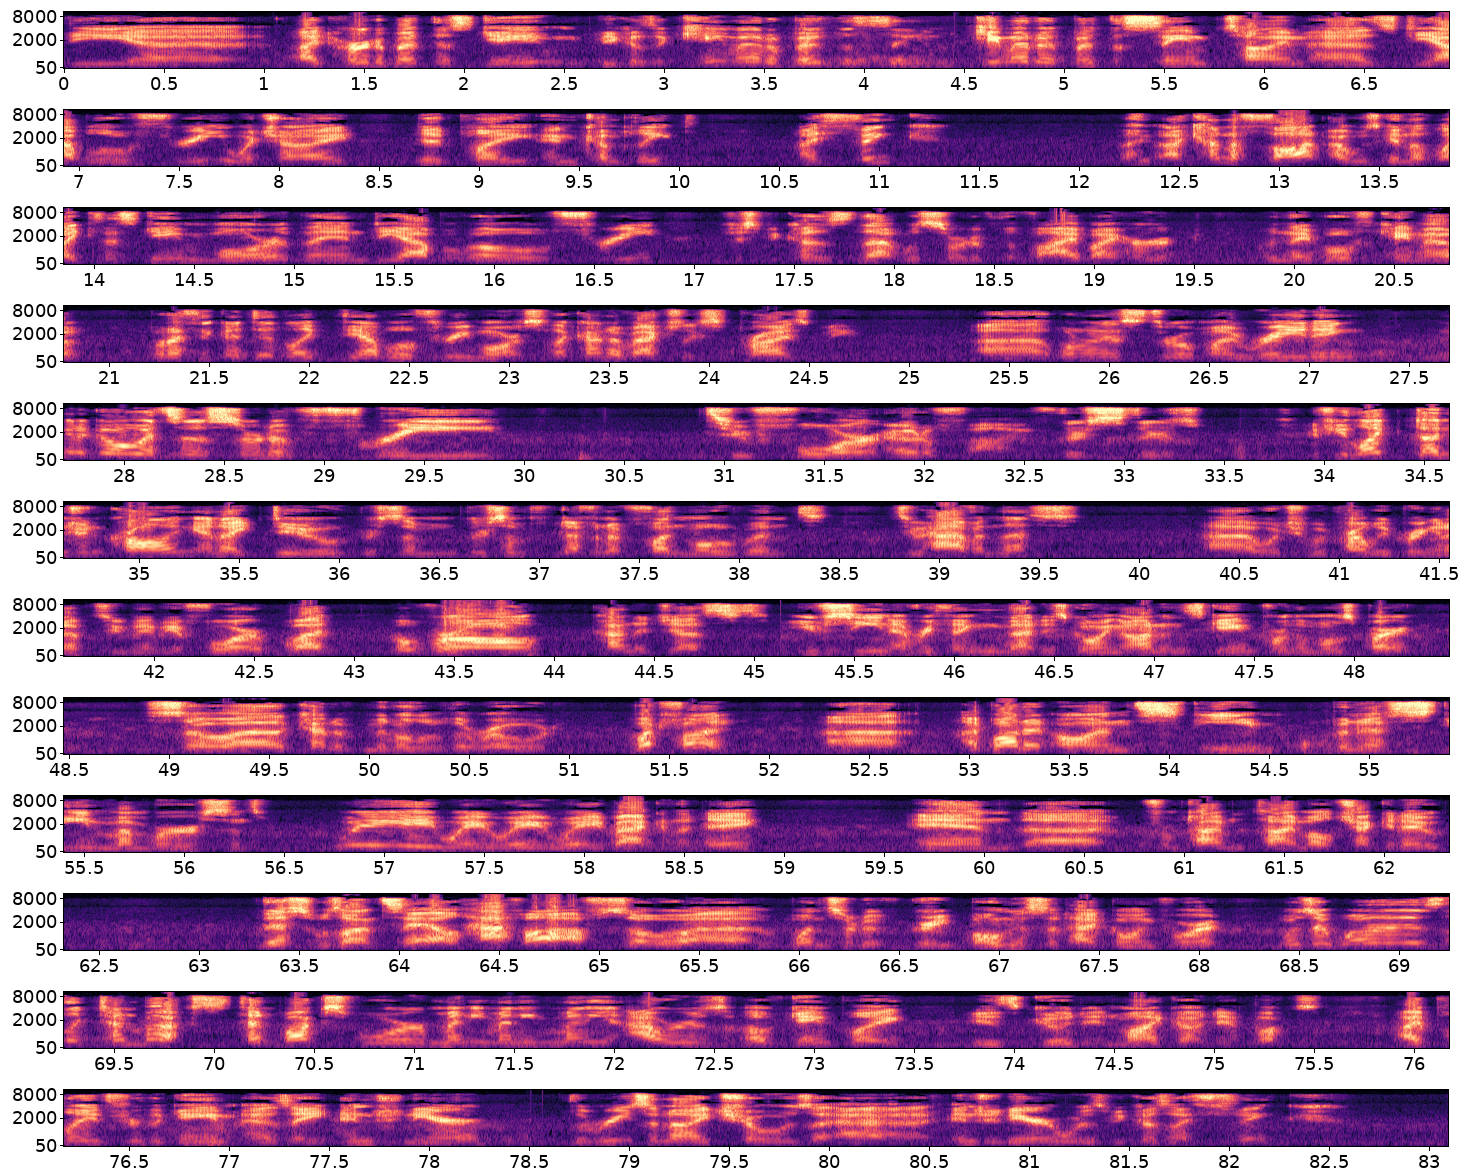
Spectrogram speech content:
The uh, I'd heard about this game because it came out about the same came out about the same time as Diablo 3, which I did play and complete. I think I, I kind of thought I was going to like this game more than Diablo 3, just because that was sort of the vibe I heard when they both came out. But I think I did like Diablo 3 more, so that kind of actually surprised me. Uh, when I just throw up my rating, I'm going to go it's a sort of 3 to 4 out of 5. There's, there's, if you like dungeon crawling, and I do, there's some, there's some definite fun moments to have in this uh, which would probably bring it up to maybe a four. But overall, kind of just you've seen everything that is going on in this game for the most part. So uh, kind of middle of the road, but fun. Uh, I bought it on Steam. Been a Steam member since way, way, way, way back in the day, and uh, from time to time I'll check it out. This was on sale, half off. So uh, one sort of great bonus it had going for it was it was like 10 bucks. 10 bucks for many, many, many hours of gameplay is good in my goddamn books. I played through the game as a engineer. The reason I chose uh, engineer was because I think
